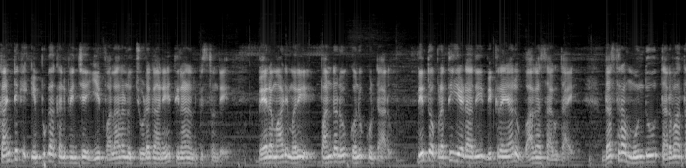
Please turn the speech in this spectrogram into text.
కంటికి ఇంపుగా కనిపించే ఈ ఫలాలను చూడగానే తినాలనిపిస్తుంది. బేరమాడి మరి పండ్లను కొనుక్కుంటారు. దీంతో ప్రతి ఏడాది విక్రయాలు బాగా సాగుతాయి. దసరా ముందు తర్వాత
